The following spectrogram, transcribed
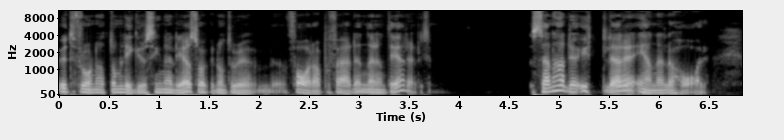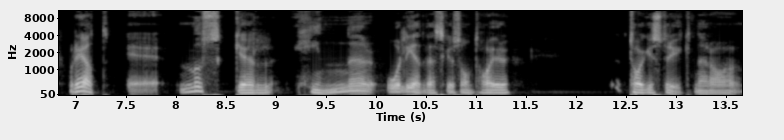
Utifrån att de ligger och signalerar saker, de tror det är fara på färden när det inte är det. Liksom. Sen hade jag ytterligare en eller har och det är att eh, muskelhinnor och ledväskor och sånt har ju tagit stryk när det har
